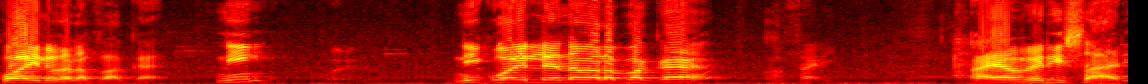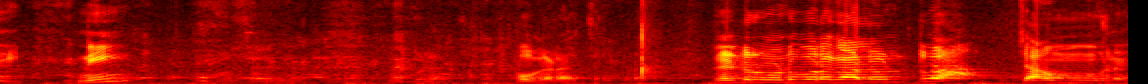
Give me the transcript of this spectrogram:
கோயில் வேலை பார்க்க. நீ? நீ கோயிலில் என்ன வேலை பார்க்க? ஐ ஆம் வெரி சாரி நீ? பூக்கடை வச்சிருக்க ரெண்டு ஒன்று போகிற காலில் வந்துட்டு ஜம்முன்னு.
